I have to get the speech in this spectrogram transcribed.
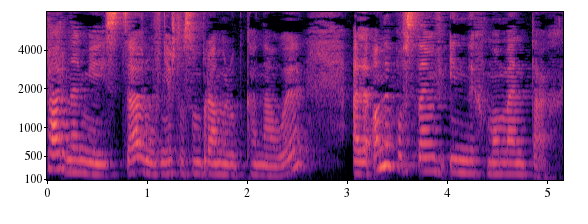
Czarne miejsca również to są bramy lub kanały, ale one powstają w innych momentach,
